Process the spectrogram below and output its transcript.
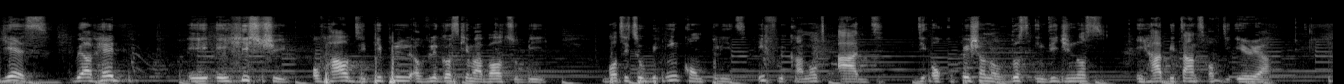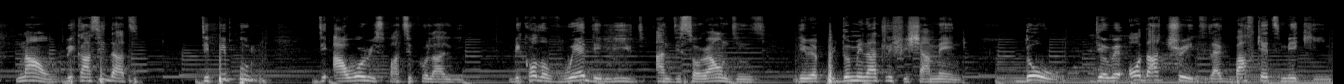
Yes, we have heard a, a history of how the people of Lagos came about to be, but it will be incomplete if we cannot add the occupation of those indigenous inhabitants of the area. Now, we can see that the people, the Aworis particularly, because of where they lived and the surroundings, they were predominantly fishermen. Though there were other trades like basket making,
